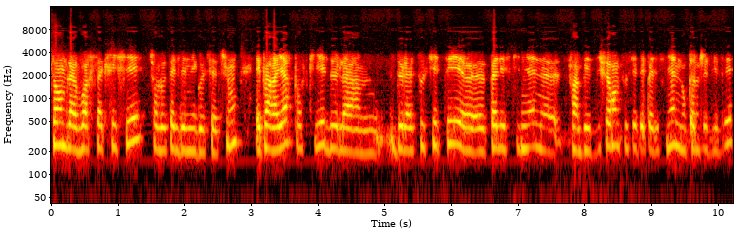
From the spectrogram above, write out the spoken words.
semble avoir sacrifié sur l'autel des négociations. Et par ailleurs, pour ce qui est de la, de la société euh, palestinienne, euh, enfin des différentes sociétés palestiniennes, donc comme je disais,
